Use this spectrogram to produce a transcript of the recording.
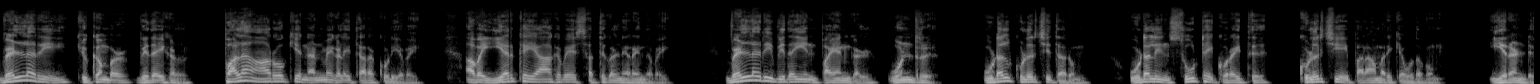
வெள்ளரி கியூக்கம்பர் விதைகள் பல ஆரோக்கிய நன்மைகளை தரக்கூடியவை. அவை இயற்கையாகவே சத்துகள் நிறைந்தவை. வெள்ளரி விதையின் பயன்கள் ஒன்று உடல் குளிர்ச்சி தரும் உடலின் சூட்டை குறைத்து குளிர்ச்சியை பராமரிக்க உதவும். இரண்டு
